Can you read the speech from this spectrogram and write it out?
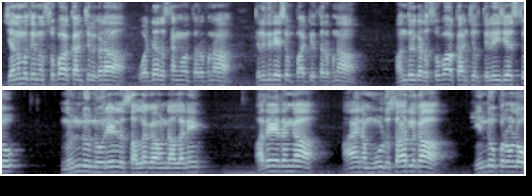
జన్మదిన శుభాకాంక్షలు కూడా వడ్డర సంఘం తరపున తెలుగుదేశం పార్టీ తరపున అందరూ కూడా శుభాకాంక్షలు తెలియజేస్తూ నుండు నూరేళ్ళు చల్లగా ఉండాలని అదేవిధంగా ఆయన మూడు సార్లుగా హిందూపురంలో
